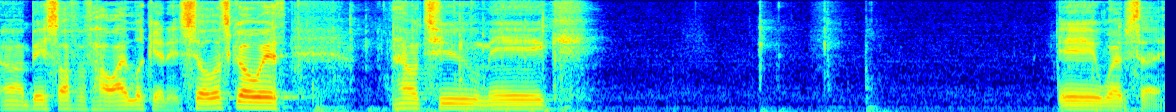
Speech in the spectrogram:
uh, based off of how I look at it. So let's go with how to make a website.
